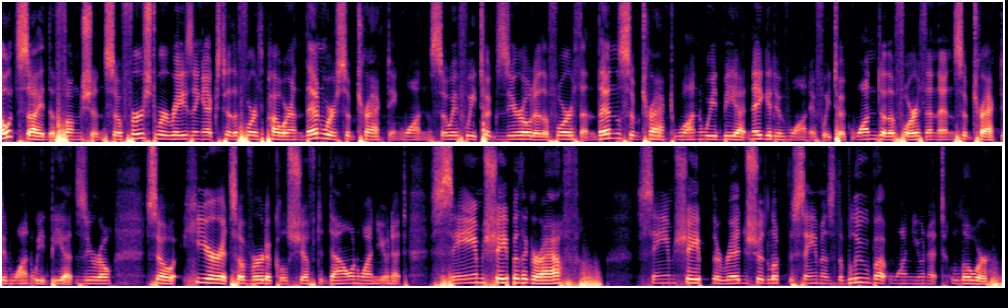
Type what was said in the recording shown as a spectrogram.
outside the function. So first we're raising x to the fourth power and then we're subtracting 1. So if we took 0 to the fourth and then subtract 1, we'd be at negative 1. If we took 1 to the fourth and then subtracted 1, we'd be at 0. So here it's a vertical shift down one unit. Same shape of the graph. Same shape. The red should look the same as the blue, but one unit lower.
